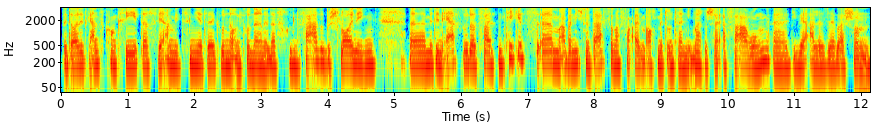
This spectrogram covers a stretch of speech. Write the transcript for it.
Bedeutet ganz konkret, dass wir ambitionierte Gründer und Gründerinnen in der frühen Phase beschleunigen äh, mit den ersten oder zweiten Tickets, ähm, aber nicht nur das, sondern vor allem auch mit unternehmerischer Erfahrung, äh, die wir alle selber schon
